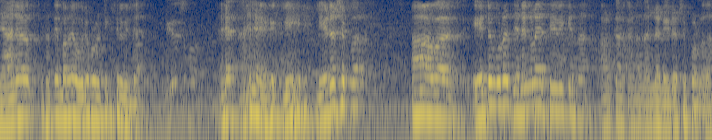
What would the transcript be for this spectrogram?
ഞാൻ സത്യം പറഞ്ഞ ഒരു പൊളിറ്റിക്സിലും ഇല്ല. ലീഡർഷിപ്പ് ഏറ്റവും കൂടുതൽ ജനങ്ങളെ സേവിക്കുന്ന ആൾക്കാർക്കാണ് നല്ല ലീഡർഷിപ്പ് ഉള്ളത്.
